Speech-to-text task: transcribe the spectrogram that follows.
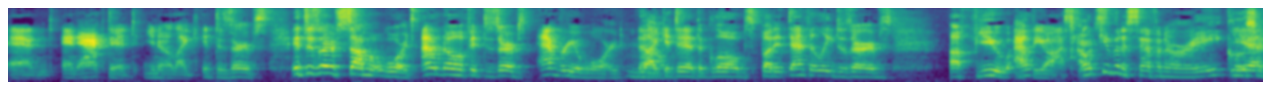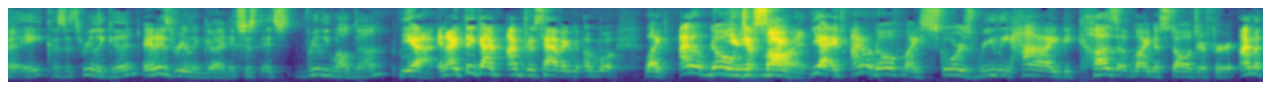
and and acted. You know, like it deserves it deserves some awards. I don't know if it deserves every award No. like it did at the Globes, but it definitely deserves a few at the Oscars. I would give it a seven or eight, closer Yeah. to eight, because it's really good. it is really good. It's just it's really well done. Yeah, and I think I'm I'm just having a more like I don't know You if just my, saw it. Yeah, if I don't know if my score is really high because of my nostalgia for I'm a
